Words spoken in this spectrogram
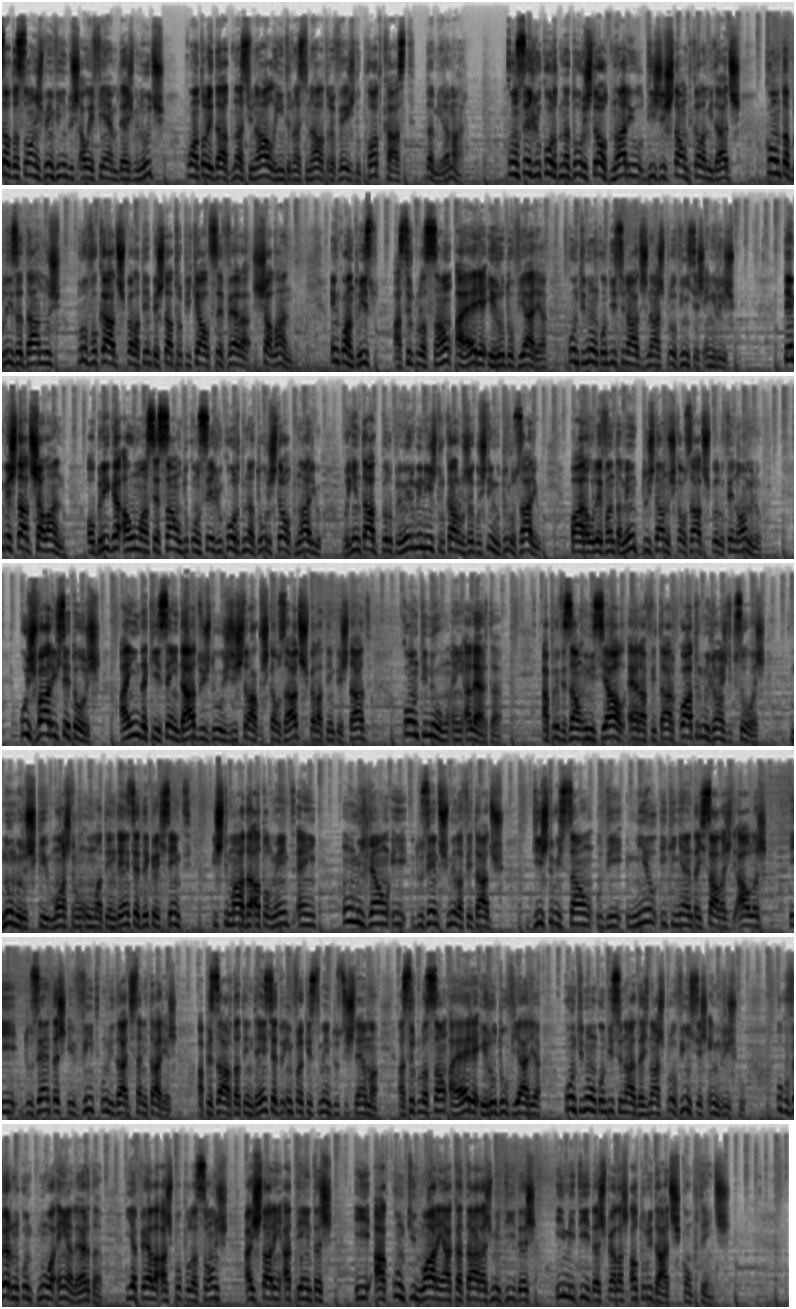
Saudações, bem-vindos ao FM 10 Minutos, com a atualidade nacional e internacional através do podcast da Miramar. Conselho Coordenador Extraordinário de Gestão de Calamidades contabiliza danos provocados pela tempestade tropical severa Shalan. Enquanto isso, a circulação aérea e rodoviária continuam condicionados nas províncias em risco. Tempestade Shalan obriga a uma sessão do Conselho Coordenador Extraordinário, orientado pelo Primeiro-Ministro Carlos Agostinho do Rosário, para o levantamento dos danos causados pelo fenômeno. Os vários setores, ainda que sem dados dos estragos causados pela tempestade, continuam em alerta. A previsão inicial era afetar 4 milhões de pessoas, números que mostram uma tendência decrescente, estimada atualmente em 1 milhão e 200 mil afetados, destruição de 1.500 salas de aulas e 220 unidades sanitárias. Apesar da tendência do enfraquecimento do sistema, a circulação aérea e rodoviária continuam condicionadas nas províncias em risco. O governo continua em alerta e apela às populações a estarem atentas e a continuarem a acatar as medidas emitidas pelas autoridades competentes.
